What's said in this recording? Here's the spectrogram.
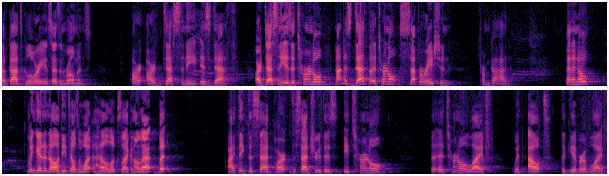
of God's glory, it says in Romans, our, our destiny is death. Our destiny is eternal, not just death, but eternal separation from God. And I know we can get into all the details of what hell looks like and all that, but I think the sad part, the sad truth is eternal, eternal life without the giver of life.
